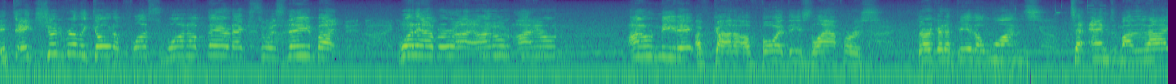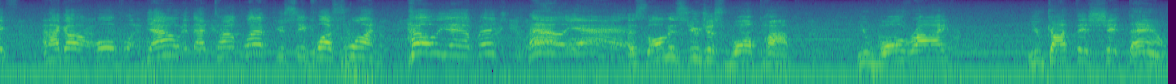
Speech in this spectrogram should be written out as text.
It, it should really go to plus one up there next to his name, but whatever. I, I don't, I don't, I don't need it. I've got to avoid these lappers. They're going to be the ones to end my life. And I got a whole, now in that top left, you see plus one. Hell yeah, bitch. Hell yeah. As long as you just wall pop, you wall ride, you got this shit down.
